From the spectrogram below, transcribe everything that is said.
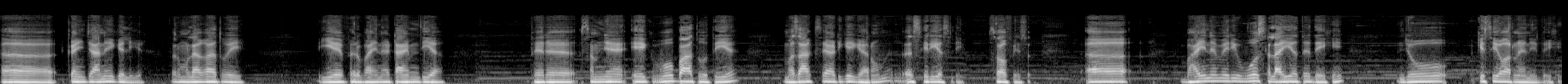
कहीं जाने के लिए। फिर मुलाकात हुई ये फिर भाई ने टाइम दिया। फिर समझे एक वो बात होती है मज़ाक से हटके कह रहा हूँ मैं सीरियसली सौ फ़ीसद। भाई ने मेरी वो सलाहियतें देखी जो किसी और ने नहीं देखी।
